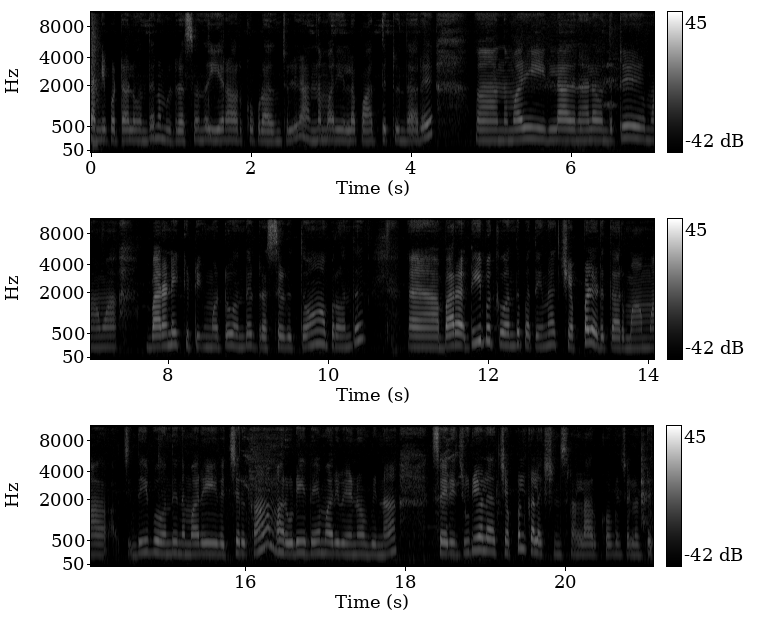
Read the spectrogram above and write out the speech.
தண்ணி பட்டாலும் வந்து நம்ம ட்ரெஸ் வந்து ஈரம் இருக்கக்கூடாதுன்னு சொல்லி அந்த மாதிரி எல்லாம் பார்த்துட்டு இருந்தார். அந்த மாதிரி இல்லாதனால வந்துட்டு மாமா பரணி குட்டிக்கு மட்டும் வந்து ட்ரெஸ் எடுத்தோம். அப்புறம் வந்து பர தீபுக்கு வந்து பார்த்திங்கன்னா செப்பல் எடுத்தார் மாமா. தீபு வந்து இந்த மாதிரி வச்சுருக்கான். மறுபடியும் இதே மாதிரி வேணும் அப்படின்னா சரி ஜுடியோவில் செப்பல் கலெக்ஷன்ஸ் நல்லாயிருக்கும் அப்படின்னு சொல்லிட்டு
